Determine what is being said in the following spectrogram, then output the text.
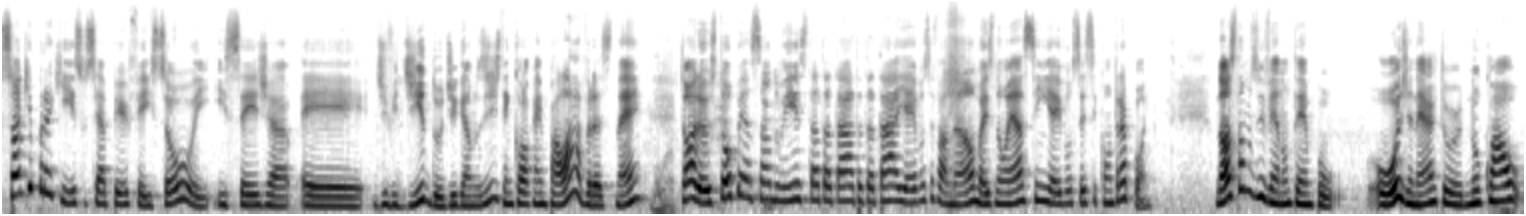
Só que para que isso se aperfeiçoe e seja é, dividido, digamos, a gente tem que colocar em palavras, né? Então, olha, eu estou pensando isso, tá, tá, tá, tá, tá, tá, e aí você fala, não, mas não é assim, e aí você se contrapõe. Nós estamos vivendo um tempo hoje, né, Arthur, no qual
